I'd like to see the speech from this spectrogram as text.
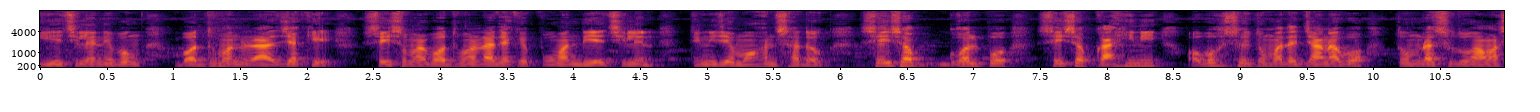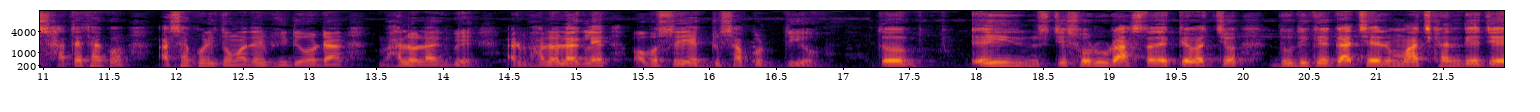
গিয়েছিলেন এবং বর্ধমান রাজাকে, সেই সময় বর্ধমান রাজাকে প্রমাণ দিয়েছিলেন তিনি যে মহান সাধক। সেই সব গল্প, সেই সব কাহিনী অবশ্যই তোমাদের জানাব। তোমরা শুধু আমার সাথে থাকো। আশা করি তোমাদের ভিডিওটা ভালো লাগবে। আর ভালো লাগলে অবশ্যই একটু সাপোর্ট দিও। তো এই যে সরু রাস্তা দেখতে পাচ্ছ, দুদিকে গাছের মাঝখান দিয়ে যে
